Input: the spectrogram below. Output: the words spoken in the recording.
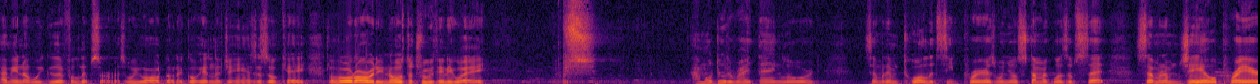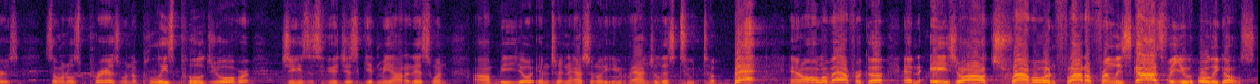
I mean, no, we're good for lip service. We've all done it. Go ahead and lift your hands. It's okay. The Lord already knows the truth anyway. Psh, I'm going to do the right thing, Lord. Some of them toilet seat prayers when your stomach was upset. Some of them jail prayers. Some of those prayers when the police pulled you over. Jesus, if you just get me out of this one, I'll be your international evangelist to Tibet and all of Africa and Asia. I'll travel and fly to friendly skies for you, Holy Ghost.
